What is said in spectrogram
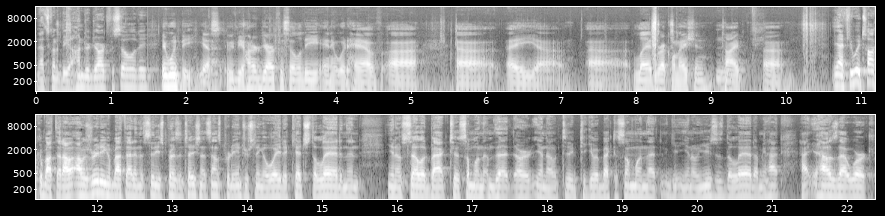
that's going to be a 100 yard facility? It would be, yes. It would be a 100 yard facility and it would have uh, uh, a uh, uh, lead reclamation type. Uh, Yeah, if you would talk about that, I, I was reading about that in the city's presentation. That sounds pretty interesting. A way to catch the lead and then, you know, sell it back to someone that, that or you know, to, to give it back to someone that you know uses the lead. I mean, how, how, how does that work?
